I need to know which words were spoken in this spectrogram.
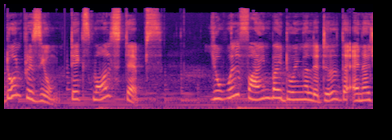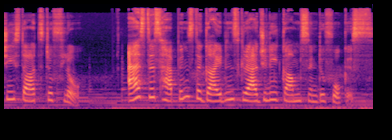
don't presume, take small steps. You will find by doing a little, the energy starts to flow. As this happens, the guidance gradually comes into focus.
